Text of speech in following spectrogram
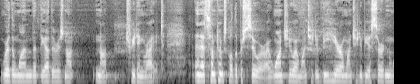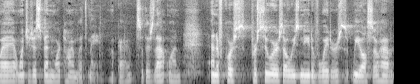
we're the one that the other is not, not treating right. And that's sometimes called the pursuer. I want you, I want you to be here, I want you to be a certain way, I want you to spend more time with me. Okay? So there's that one. And of course, pursuers always need avoiders. We also have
